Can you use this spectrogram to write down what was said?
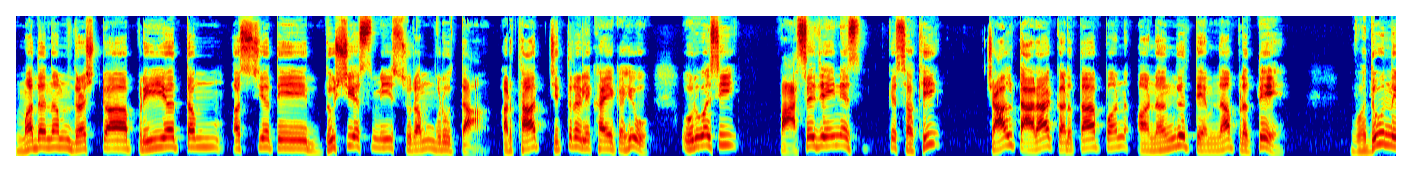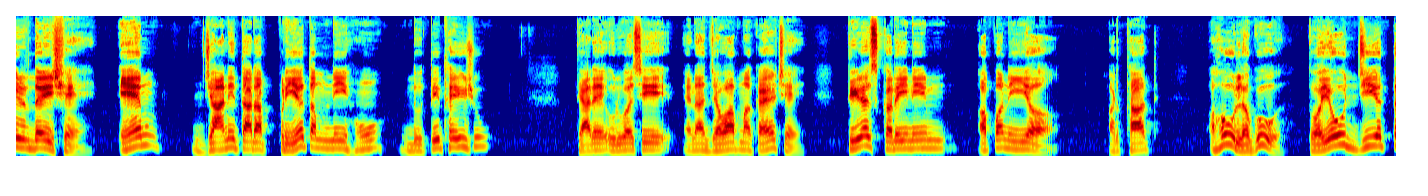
મદનમ દ્રષ્ટા પ્રિયતમ અસ્ય તે દુષ્યસ્મિ સુરમવૃતા અર્થાત ચિત્રલેખાએ કહ્યું, ઉર્વશી પાસે જઈને કે સખી, ચાલ તારા કરતાં પણ અનંગ તેમના પ્રત્યે. વધુ નિર્દય છે. એમ જાણી તારા પ્રિયતમની હું દૂતી થઈ છું. ત્યારે ઉર્વશી એના જવાબમાં કહે છે, તિરસ્કરીની અપનીય, અર્થાત, અહો લઘુ ત્વયોજ્યત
